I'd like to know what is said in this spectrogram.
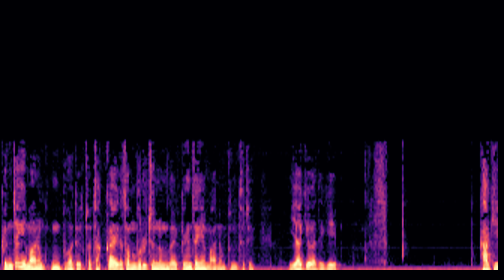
굉장히 많은 공부가 됐죠. 작가에게 선물을 주는 거에 굉장히 많은 분들이. 이야기가 되게 각이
